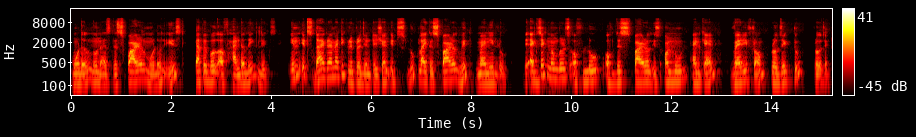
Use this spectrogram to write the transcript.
model known as the spiral model is capable of handling leaks. In its diagrammatic representation, it looks like a spiral with many loops. The exact numbers of loop of this spiral is unknown and can vary from project to project.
